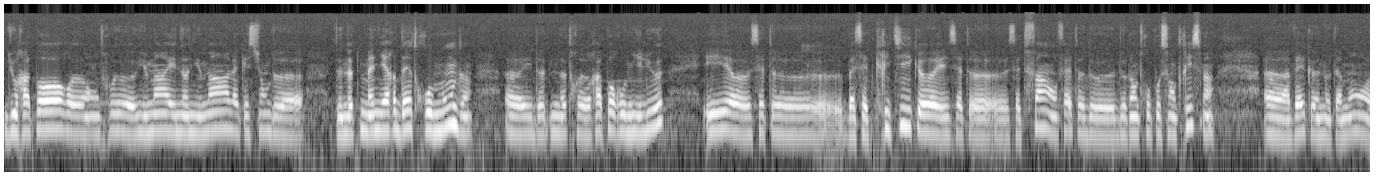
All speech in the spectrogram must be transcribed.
du rapport entre humain et non humain, la question de, notre manière d'être au monde et de notre rapport au milieu. Et cette, bah, cette, critique et cette, fin en fait de, l'anthropocentrisme, avec notamment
